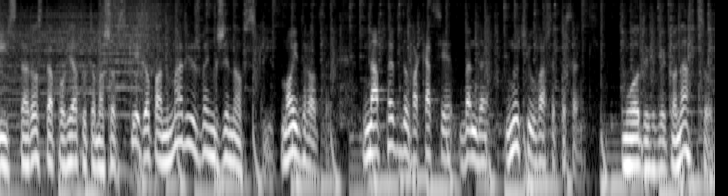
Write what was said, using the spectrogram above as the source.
i starosta powiatu tomaszowskiego pan Mariusz Węgrzynowski. Moi drodzy, na pewno wakacje będę nucił Wasze piosenki. Młodych wykonawców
